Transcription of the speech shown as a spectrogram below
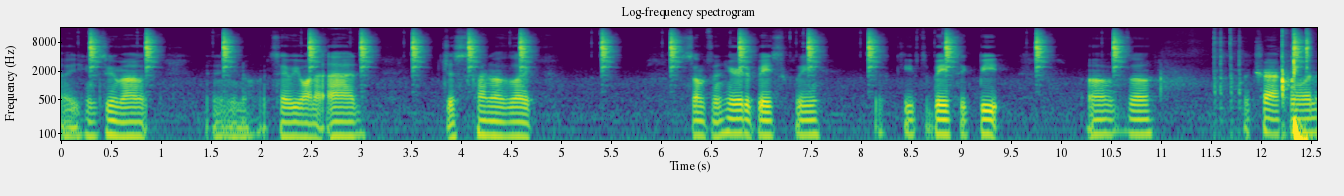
uh, you can zoom out and you know let's say we want to add just kind of like something here to basically just keep the basic beat of the, the track going.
